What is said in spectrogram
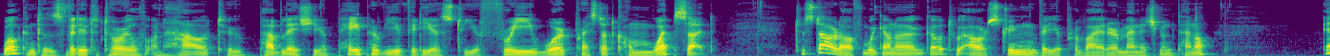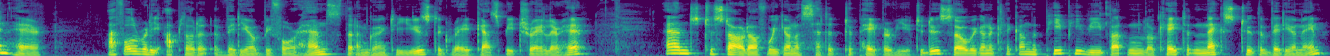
Welcome to this video tutorial on how to publish your pay-per-view videos to your free WordPress.com website. To start off, we're gonna go to our streaming video provider management panel. In here, I've already uploaded a video beforehand that I'm going to use, the Great Gatsby trailer here. And to start off, we're gonna set it to pay-per-view. To do so, we're gonna click on the PPV button located next to the video name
